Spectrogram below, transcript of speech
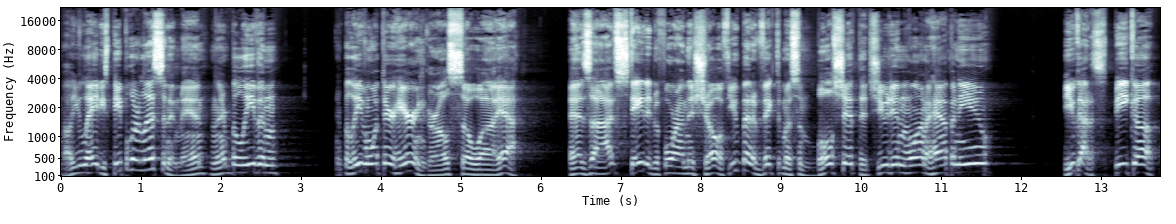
All you ladies, people are listening, man. And they're believing they're believing what they're hearing, girls. So uh yeah. As uh, I've stated before on this show, if you've been a victim of some bullshit that you didn't want to happen to you, you got to speak up.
